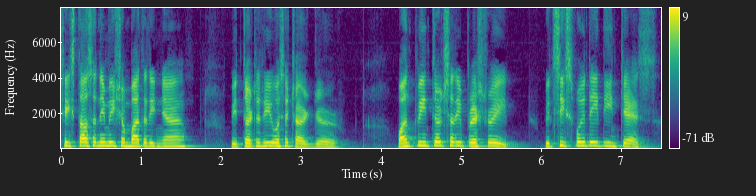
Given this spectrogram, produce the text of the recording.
6,000 mAh yung battery niya with 33 watts sa charger. 120 Hz sa refresh rate with 6.8 inches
